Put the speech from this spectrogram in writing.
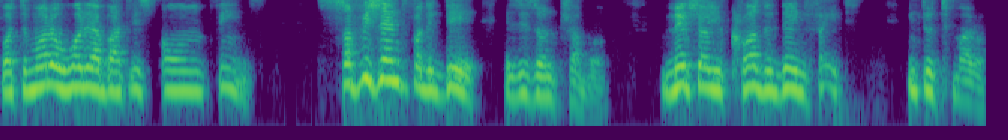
For tomorrow, worry about his own things. Sufficient for the day is his own trouble. Make sure you cross the day in faith into tomorrow.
